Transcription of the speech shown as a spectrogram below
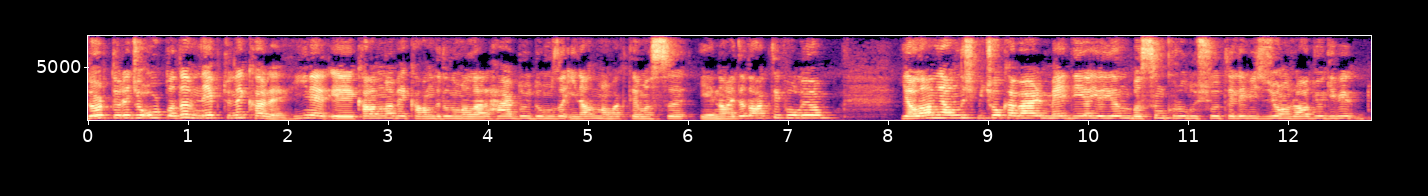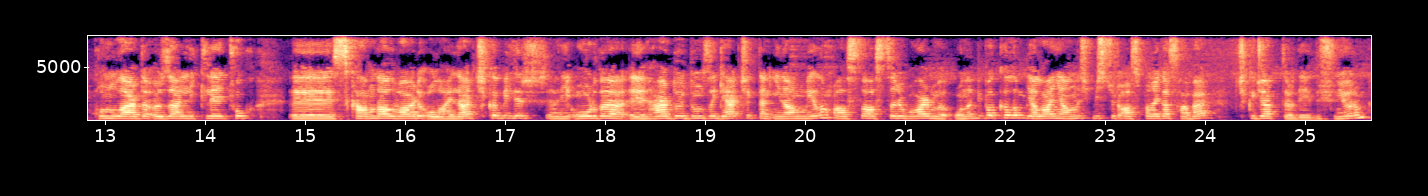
4 derece Orp'la da Neptün'e kare. Yine e, kanma ve kandırılmalar, her duyduğumuza inanmamak teması yeni ayda da aktif oluyor. Yalan yanlış birçok haber, medya, yayın, basın kuruluşu, televizyon, radyo gibi konularda özellikle çok e, skandalvari olaylar çıkabilir. Yani orada e, her duyduğumuza gerçekten inanmayalım. Aslı astarı var mı ona bir bakalım. Yalan yanlış bir sürü asparagas haber çıkacaktır diye düşünüyorum.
